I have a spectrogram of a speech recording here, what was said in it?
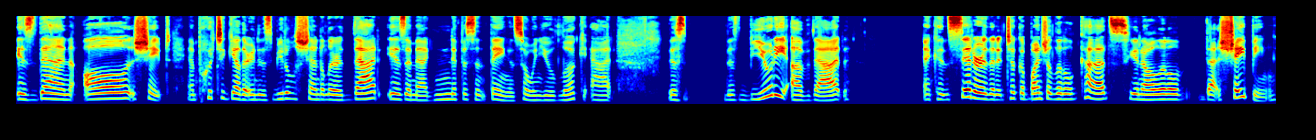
is then all shaped and put together into this beautiful chandelier. That is a magnificent thing. And so when you look at this this beauty of that and consider that it took a bunch of little cuts you know a little that shaping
